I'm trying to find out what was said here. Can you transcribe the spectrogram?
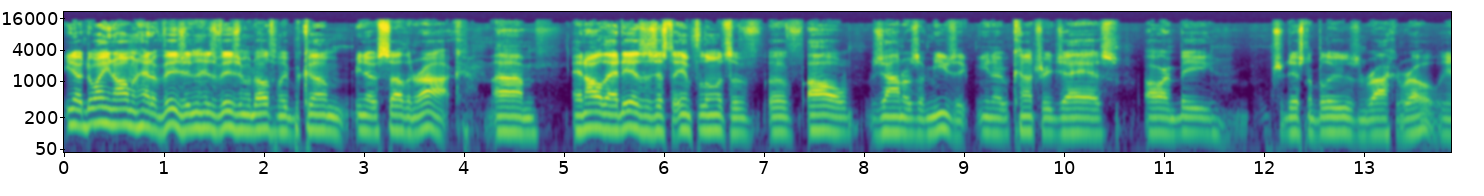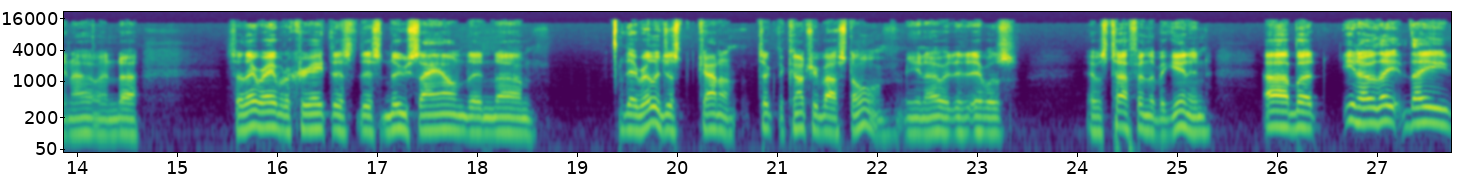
you know, Duane Allman had a vision. His vision would ultimately become you know Southern rock, um, and all that is is just the influence of of all genres of music. You know, country, jazz, R and B, traditional blues, and rock and roll. You know, and uh, so they were able to create this this new sound and. Um, they really just kind of took the country by storm. You know, it, it, it was it was tough in the beginning, uh, but you know they they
